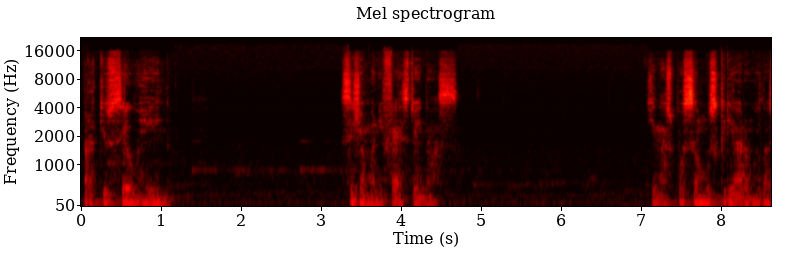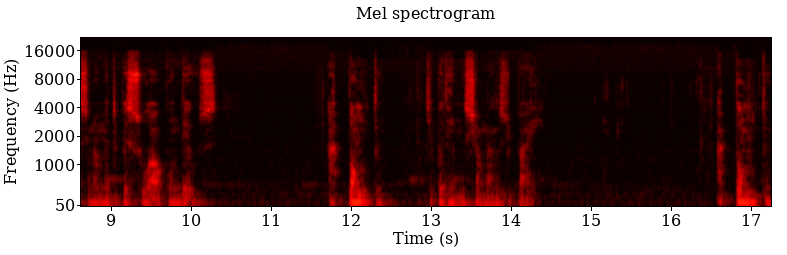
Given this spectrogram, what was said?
para que o seu reino seja manifesto em nós. Que nós possamos criar um relacionamento pessoal com Deus, a ponto de podermos chamá-los de Pai, a ponto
